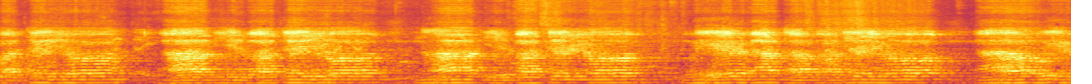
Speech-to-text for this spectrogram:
ปัจจโยอาทิปัจจโยนาทิปัจจโยเวรัตปัจจโยอาวิ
